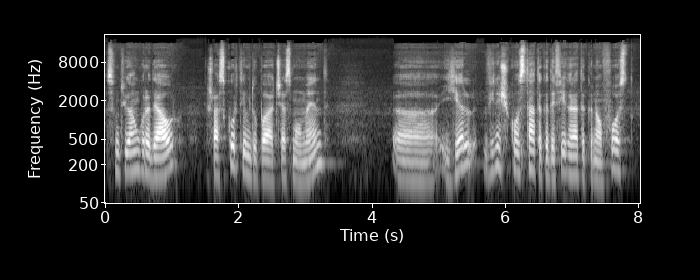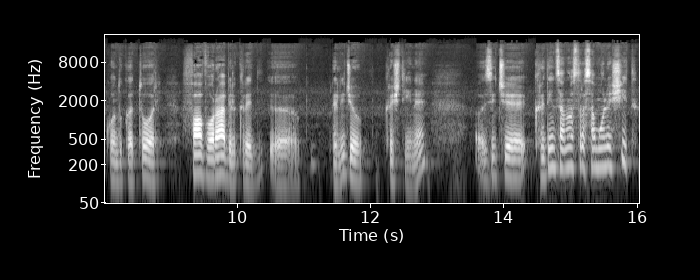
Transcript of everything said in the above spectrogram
Sfântul Ioan Gură de Aur, deci la scurt timp după acest moment, uh, el vine și constată că de fiecare dată când au fost conducători favorabili cred, uh, religiei creștine, uh, zice, credința noastră s-a moleșit.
